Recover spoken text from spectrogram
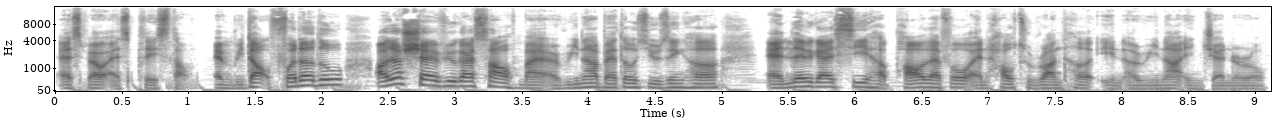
as well as playstyle. And without further ado, I'll just share with you guys some of my arena battles using her and let you guys see her power level and how to run her in arena in general.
